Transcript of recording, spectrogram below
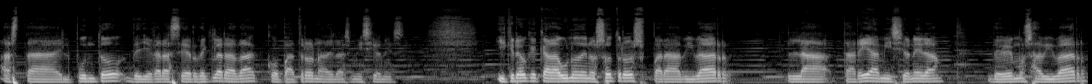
hasta el punto de llegar a ser declarada copatrona de las misiones. Y creo que cada uno de nosotros para avivar la tarea misionera debemos avivar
